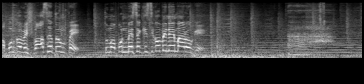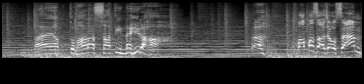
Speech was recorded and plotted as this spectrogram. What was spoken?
अपन को विश्वास है तुम पे। तुम अपन में से किसी को भी नहीं मारोगे। मैं अब तुम्हारा साथी नहीं रहा। वापस आ जाओ सैम।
